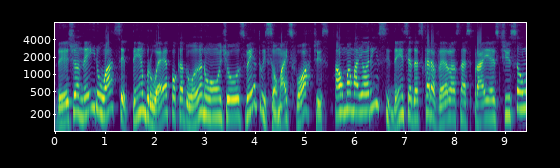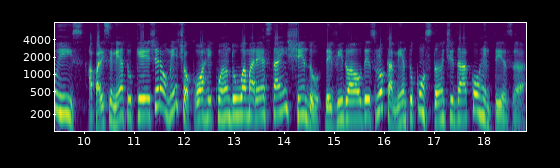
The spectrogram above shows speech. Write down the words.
De janeiro a setembro, época do ano onde os ventos são mais fortes, há uma maior incidência das caravelas nas praias de São Luís. Aparecimento que geralmente ocorre quando a maré está enchendo devido ao deslocamento constante da correnteza.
